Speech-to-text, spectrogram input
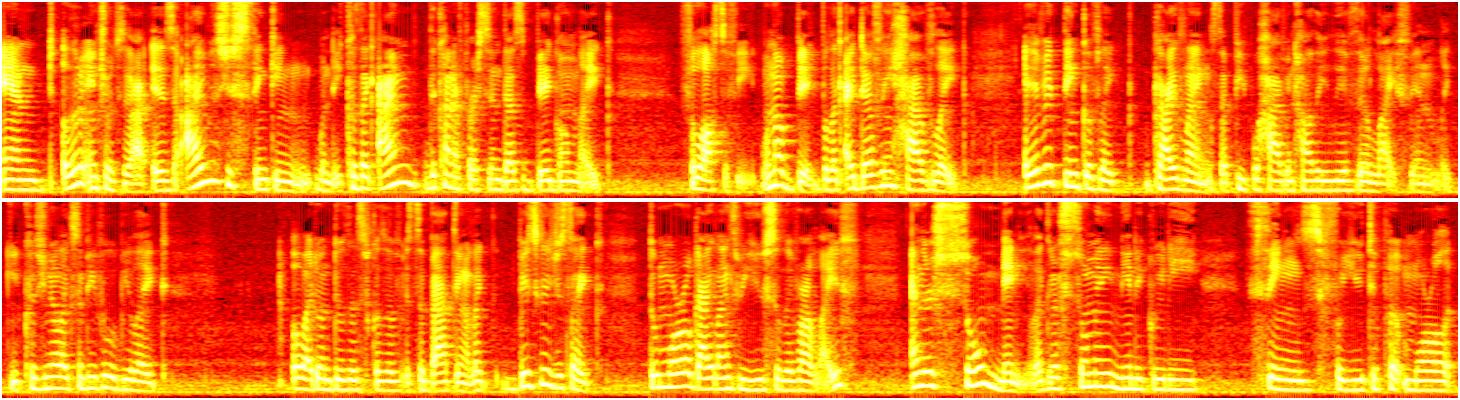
And a little intro to that is I was just thinking one day, because like I'm the kind of person that's big on like philosophy. Well, not big, but like I definitely have like, I ever think of like guidelines that people have and how they live their life. And like, because you know, like some people would be like, oh, I don't do this because of it's a bad thing. Like basically just like the moral guidelines we use to live our life. And there's so many. Like there's so many nitty gritty things for you to put moral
